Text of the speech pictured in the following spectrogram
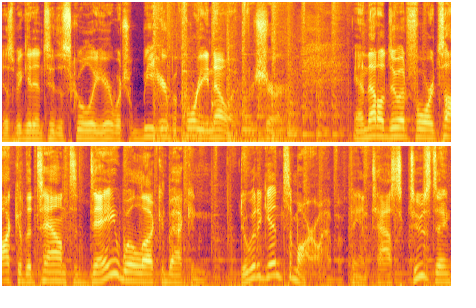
as we get into the school year, which will be here before you know it, for sure. And that'll do it for Talk of the Town today. We'll uh, come back and do it again tomorrow. Have a fantastic Tuesday.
